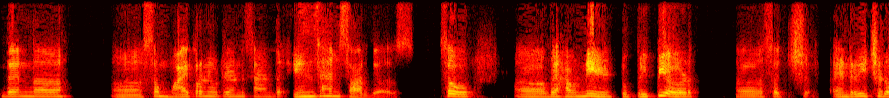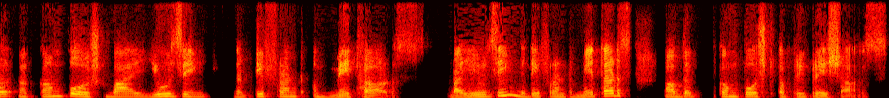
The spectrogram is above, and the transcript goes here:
then uh, uh, some micronutrients and the enzymes are there. So uh, we have need to prepare uh, such enriched uh, compost by using the different methods. by using the different methods of the compost preparations.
